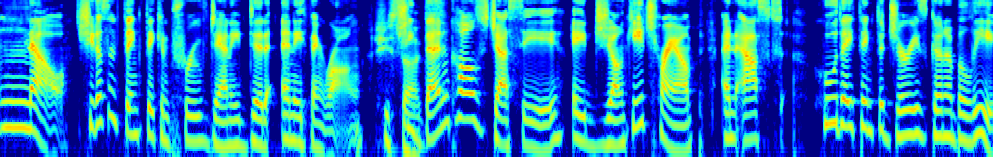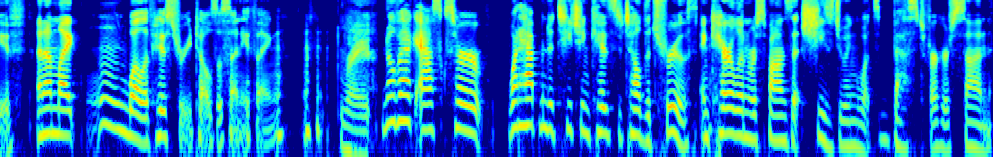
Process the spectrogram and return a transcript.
no. She doesn't think they can prove Danny did anything wrong. She She then calls Jesse a junkie tramp and asks who they think the jury's gonna believe. And I'm like, mm, well, if history tells us anything. Right. Novak asks her, What happened to teaching kids to tell the truth? And Carolyn responds that she's doing what's best for her son.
